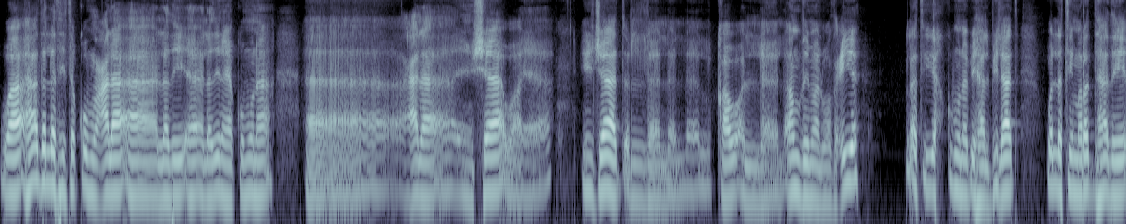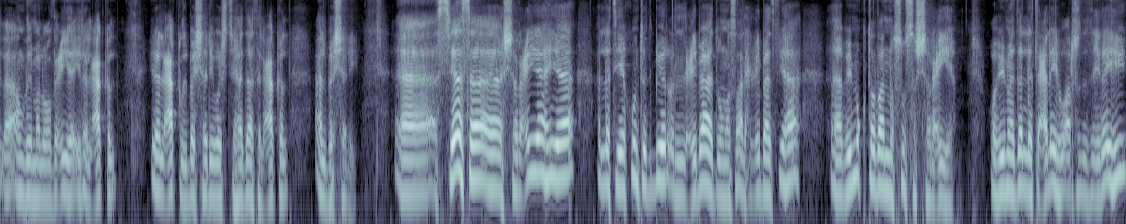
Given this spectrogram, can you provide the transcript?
وهذا الذي تقوم على آه، الذي آه، الذين يقومون آه، على إنشاء وإيجاد الأنظمة الوضعية. التي يحكمون بها البلاد والتي مرد هذه الأنظمة الوضعية إلى العقل إلى العقل البشري واجتهادات العقل البشري. السياسة الشرعية هي التي يكون تدبير العباد ومصالح العباد فيها بمقتضى النصوص الشرعية وبما دلت عليه وأرشدت إليه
